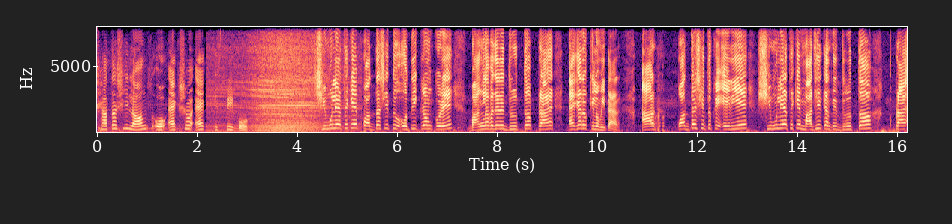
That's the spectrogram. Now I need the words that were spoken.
সাতাশি লঞ্চ ও একশো এক স্পিড বোট শিমুলিয়া থেকে পদ্মা সেতু অতিক্রম করে বাংলা বাজারের দূরত্ব প্রায় এগারো কিলোমিটার। আর পদ্মা সেতুকে এড়িয়ে শিমুলিয়া থেকে মাঝির কান্তির দূরত্ব প্রায়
